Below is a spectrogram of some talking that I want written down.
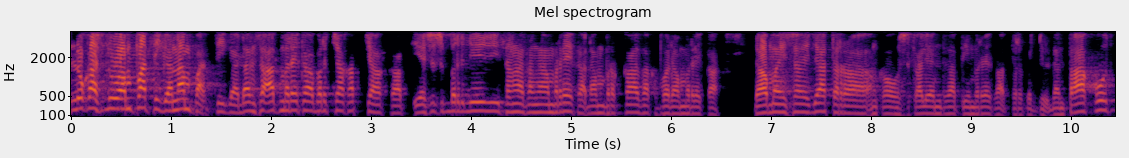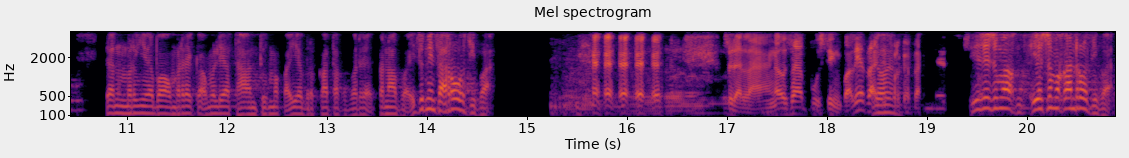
Lukas 24 36 43 dan saat mereka bercakap-cakap Yesus berdiri di tengah-tengah mereka dan berkata kepada mereka damai sejahtera engkau sekalian tetapi mereka terkejut dan takut dan mengira bahwa mereka melihat hantu maka ia berkata kepada kenapa itu minta roti Pak Sudahlah, nggak usah pusing, Pak. Lihat aja Loh. perkataan Yesus. Yesus ma- Yesus makan roti Pak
